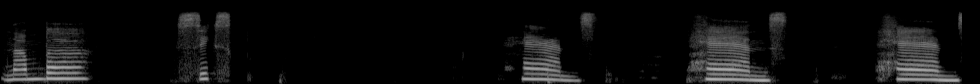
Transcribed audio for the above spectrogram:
number six hands hands hands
